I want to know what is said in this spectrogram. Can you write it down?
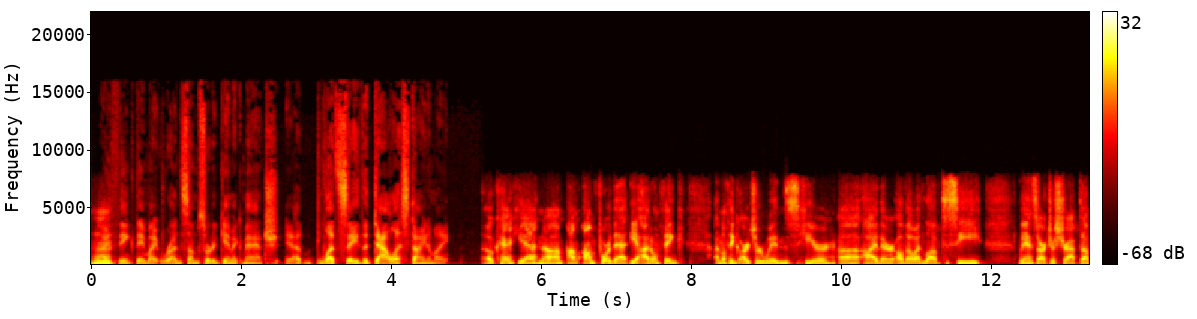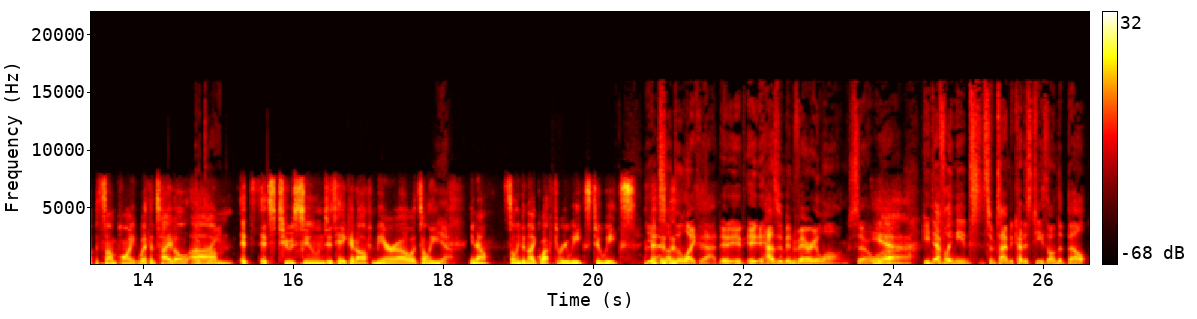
I think they might run some sort of gimmick match at, let's say, the Dallas Dynamite. Okay, yeah, no, I'm I'm I'm for that. Yeah, I don't think I don't think Archer wins here uh, either. Although I'd love to see Lance Archer strapped up at some point with a title. Um, it's it's too soon to take it off Miro. It's only Yeah. you know it's only been like what three weeks, two weeks. yeah, something like that. It, it, it hasn't been very long, so uh, Yeah. he definitely needs some time to cut his teeth on the belt.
